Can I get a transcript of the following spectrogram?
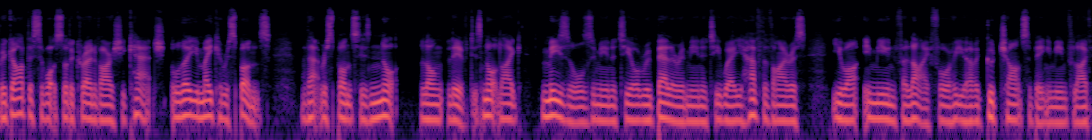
Regardless of what sort of coronavirus you catch, although you make a response, that response is not long lived. It's not like measles immunity or rubella immunity, where you have the virus, you are immune for life, or you have a good chance of being immune for life.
